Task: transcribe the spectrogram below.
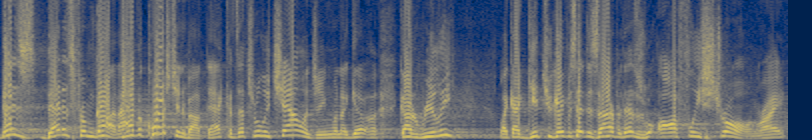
that is, that is from God. I have a question about that because that's really challenging when I get, uh, God, really? Like, I get you gave us that desire, but that is awfully strong, right?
